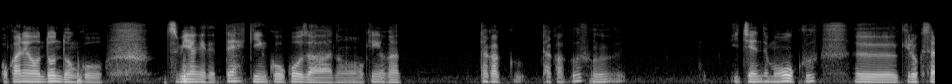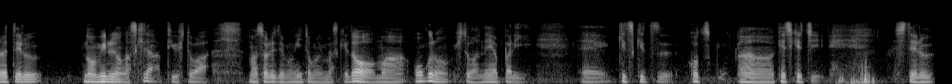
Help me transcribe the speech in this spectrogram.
お金をどんどんこう積み上げてって、銀行口座の金額が高く、高く、1円でも多く記録されてるのを見るのが好きだっていう人は、まあ、それでもいいと思いますけど、まあ、多くの人はね、やっぱり、えー、キツキツ、コツ、あケチケチしてる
